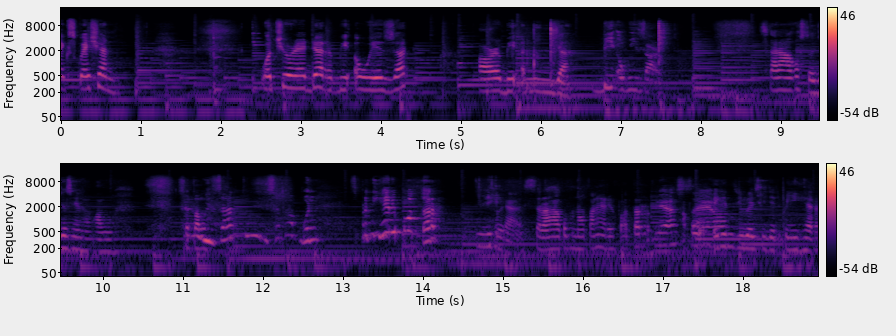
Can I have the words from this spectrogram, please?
Next question. Would you rather be a wizard or be a ninja? Be a wizard. Sekarang aku setuju sih sama kamu. Setelah Wizard tuh bisa apa pun. Seperti Harry Potter. ya, setelah aku menonton Harry Potter, Ya, aku saya- pengen juga sih jadi penyihir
